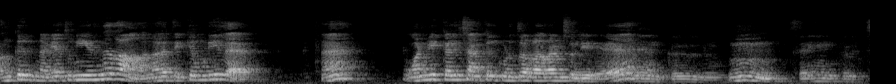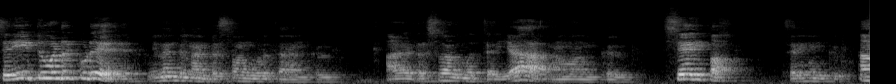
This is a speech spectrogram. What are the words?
அங்கிளுக்கு நிறைய துணி இருந்ததான் அதனால தைக்க முடியல. ஒன் வீக் கழிச்சு அங்கிள் கொடுத்துட்றாரான்னு சொல்லிடு அங்கிள் ம். சரிங்க அங்கிள் சரி டூ ஹண்ட்ரட் கொடு. இல்ல அங்கிள் நான் ட்ரெஸ் வாங்க கூட தரேன் அங்கிள் அட ட்ரெஸ் வாங்கும்போது தெரியா? ஆமா அங்கிள் சரிப்பா. சரிங்க அங்கிள் ஆ.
